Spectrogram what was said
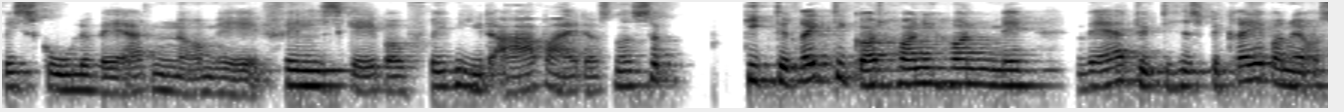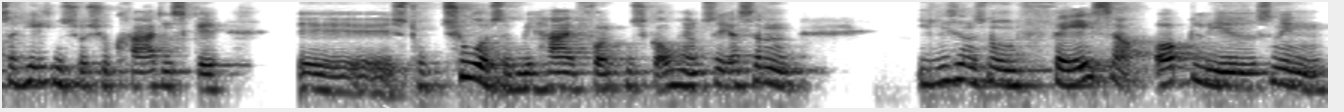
friskoleverden og med fællesskaber og frivilligt arbejde og sådan noget, så gik det rigtig godt hånd i hånd med væredygtighedsbegreberne og så hele den sociokratiske øh, struktur, som vi har i Fonden Skovhaven. Så jeg sådan i ligesom sådan nogle faser oplevede sådan en,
